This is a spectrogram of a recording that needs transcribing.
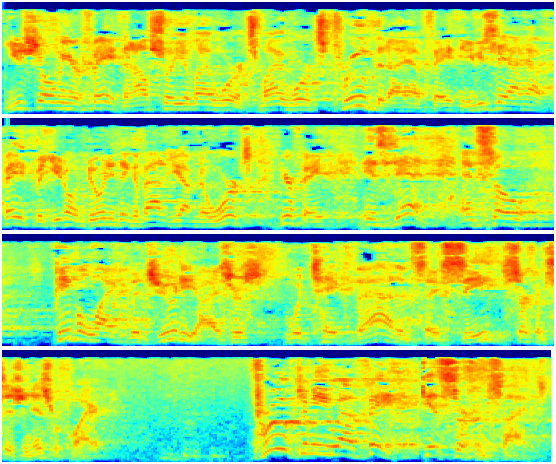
You show me your faith and I'll show you my works. My works prove that I have faith. And if you say I have faith but you don't do anything about it, you have no works, your faith is dead. And so people like the Judaizers would take that and say, see, circumcision is required. Prove to me you have faith. Get circumcised.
